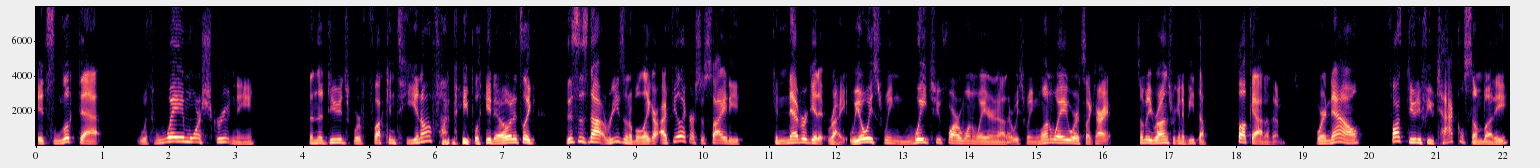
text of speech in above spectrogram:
it's looked at with way more scrutiny than the dudes were fucking teeing off on people, you know? And it's like, this is not reasonable. Like, I feel like our society can never get it right. We always swing way too far one way or another. We swing one way where it's like, all right, somebody runs, we're going to beat the fuck out of them. Where now, fuck, dude, if you tackle somebody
